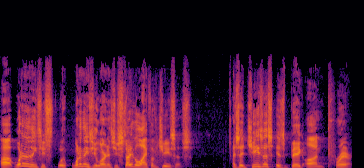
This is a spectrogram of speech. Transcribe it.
uh, one, of the things you, one of the things you learn as you study the life of Jesus is that Jesus is big on prayer.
